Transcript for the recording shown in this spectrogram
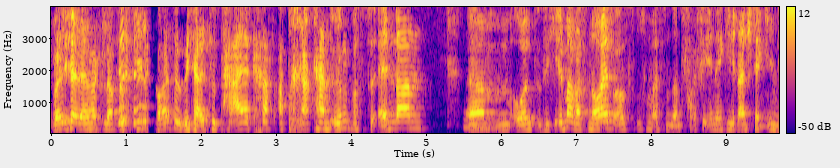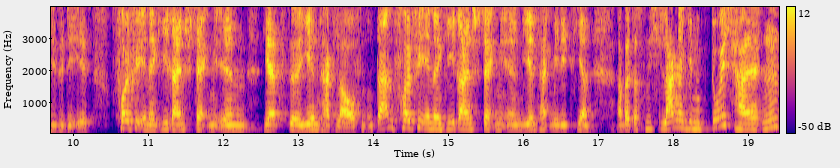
Weil ich halt einfach glaube, dass viele Leute sich halt total krass abrackern, irgendwas zu ändern ähm, und sich immer was Neues aussuchen weißt, und dann voll viel Energie reinstecken in diese Diät, voll viel Energie reinstecken in jetzt äh, jeden Tag laufen und dann voll viel Energie reinstecken in jeden Tag meditieren, aber das nicht lange genug durchhalten,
